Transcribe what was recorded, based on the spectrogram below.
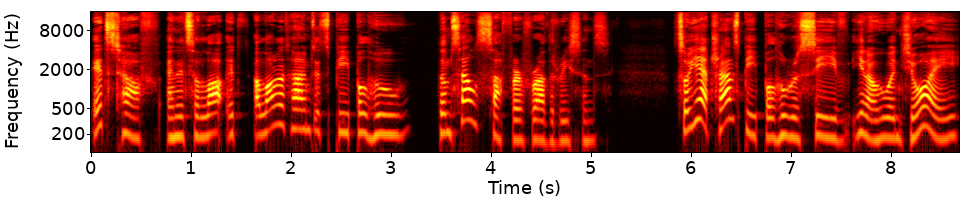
it's tough, and it's a lot. It, a lot of times, it's people who themselves suffer for other reasons. So yeah, trans people who receive, you know, who enjoy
